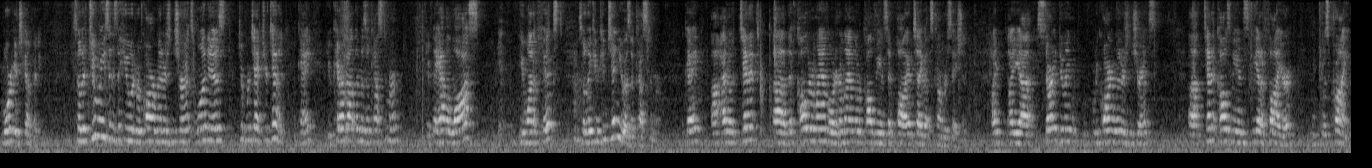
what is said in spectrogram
mortgage company. So there are two reasons that you would require renter's insurance. One is to protect your tenant, okay? You care about them as a customer. If they have a loss, you want it fixed so they can continue as a customer. Okay? Uh, I had a tenant uh, that called her landlord. Her landlord called me and said, Paul, I have to tell you about this conversation. I, I uh, started doing requiring renter's insurance. Uh, tenant calls me and we had a fire, was crying.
